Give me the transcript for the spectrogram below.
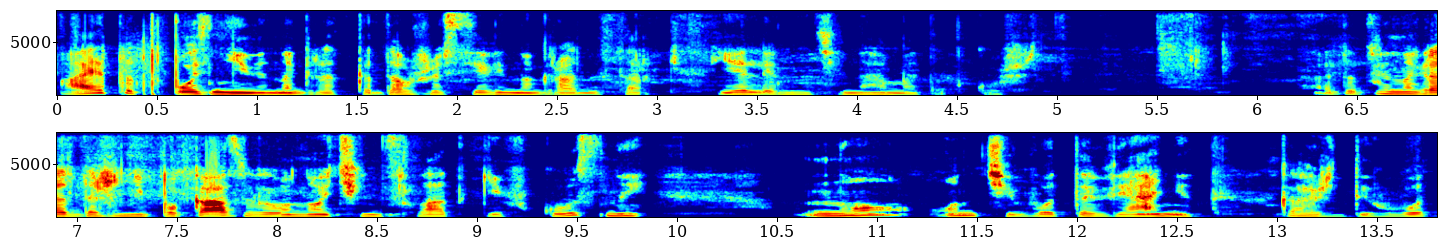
А этот поздний виноград, когда уже все винограды сарки съели, начинаем этот кушать. Этот виноград даже не показываю, он очень сладкий, вкусный, но он чего-то вянет, каждый год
